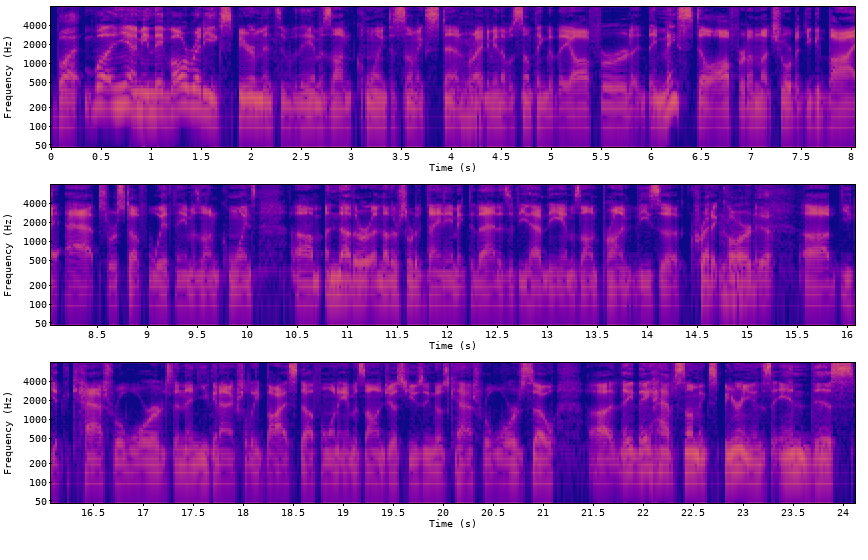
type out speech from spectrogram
but. Well, yeah, I mean, they've already experimented with Amazon coin to some extent, mm-hmm. right? I mean, that was something that they offered. They may still offer it, I'm not sure, but you could buy apps or stuff with Amazon coins. Um, another another sort of dynamic to that is if you have the Amazon Prime Visa credit mm-hmm. card, mm-hmm, yep. uh, you get the cash rewards, and then you can actually buy stuff on Amazon just using those cash rewards. So uh, they they have some experience in this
